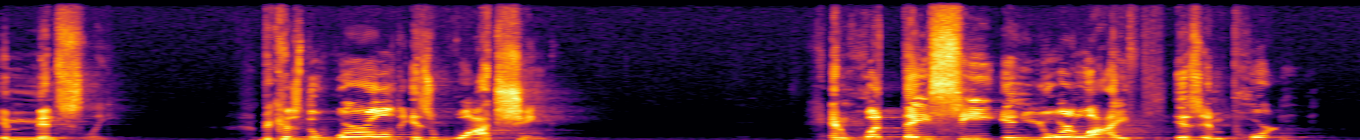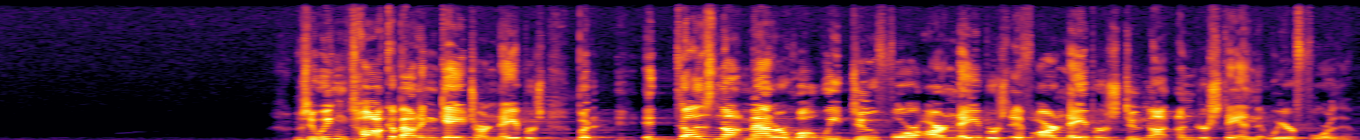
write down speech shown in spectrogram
immensely because the world is watching. And what they see in your life is important. See, we can talk about engage our neighbors, but it does not matter what we do for our neighbors if our neighbors do not understand that we are for them,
